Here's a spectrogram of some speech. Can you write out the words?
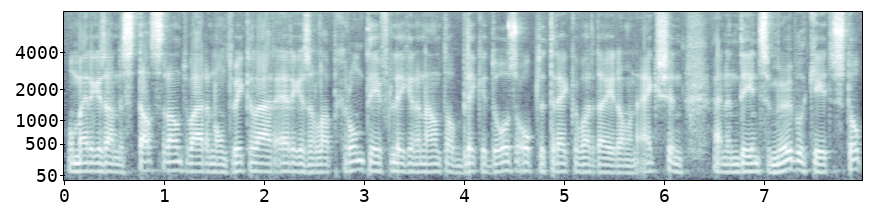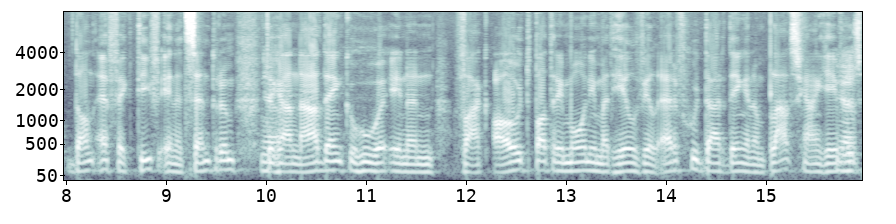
om ergens aan de stadsrand, waar een ontwikkelaar ergens een lap grond heeft liggen, een aantal blikken dozen op te trekken waar dat je dan een Action en een Deense meubelketen stopt, dan effectief in het centrum ja. te gaan nadenken hoe we in een vaak oud patrimonie met heel veel erfgoed daar dingen een plaats gaan geven. Ja. Dus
